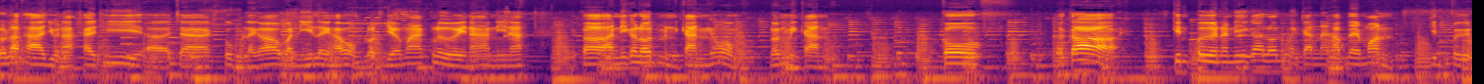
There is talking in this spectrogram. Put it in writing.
ลดราคาอยู่นะ ใครที่เอ่อจะกลุ่มอะไรก็วันนี้เลยครับผมลดเยอะมากเลยนะอันนี้นะแล้วก็อันนี้ก็ลดเหมือนกันครับผมลดเหมือนกันโก แล้วก็กินปืนอันนี้ก็ลดเหมือนกันนะครับไดมอนด์กินปืน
